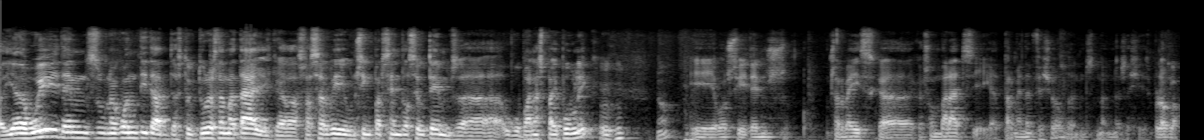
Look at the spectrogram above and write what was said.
a dia d'avui tens una quantitat d'estructures de metall que les fa servir un 5% del seu temps eh, ocupant espai públic, no? I llavors si tens serveis que, que són barats i que et permeten fer això, doncs, doncs és així. Però clar,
